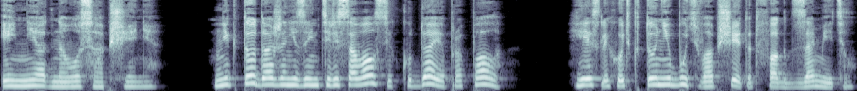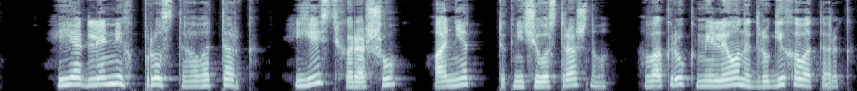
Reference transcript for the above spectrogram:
и ни одного сообщения. Никто даже не заинтересовался, куда я пропала, если хоть кто-нибудь вообще этот факт заметил. Я для них просто аватарка. Есть хорошо, а нет, так ничего страшного. Вокруг миллионы других аватарок.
